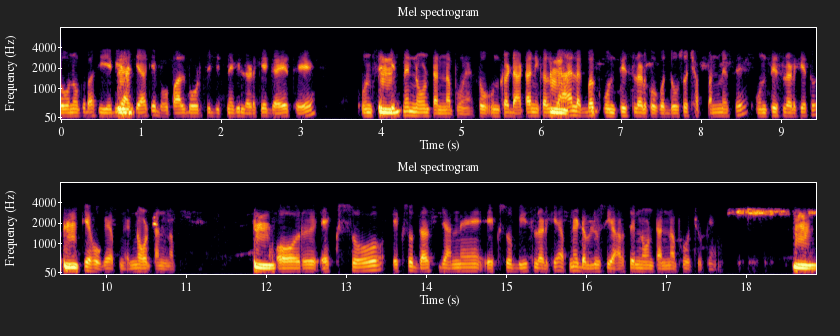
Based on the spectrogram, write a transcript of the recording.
तो उन्हों के पास ये भी आ हम्म। गया कि भोपाल बोर्ड से जितने भी लड़के गए थे उनसे हम्म। कितने नॉन टर्न अप हुए हैं तो उनका डाटा निकल के हम्म। आया लगभग उनतीस लड़कों को दो सौ छप्पन में से उनतीस लड़के तो हम्म। इसके हो गए अपने नॉन टर्न अप हम्म। और 100 110 जाने 120 लड़के अपने डब्ल्यूसीआर से नॉन टर्न अप हो चुके हैं हम्म।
